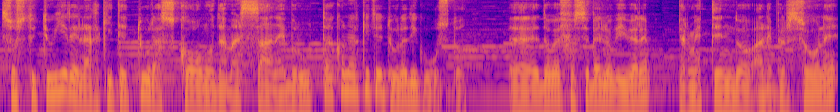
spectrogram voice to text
sostituire l'architettura scomoda, malsana e brutta con architettura di gusto, eh, dove fosse bello vivere, permettendo alle persone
